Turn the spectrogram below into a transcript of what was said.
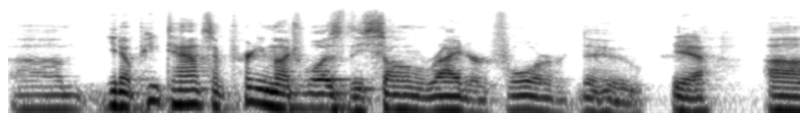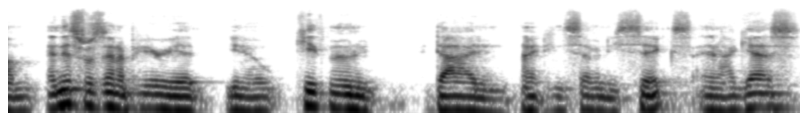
um, you know, Pete Townshend pretty much was the songwriter for the Who, Yeah, um, and this was in a period. You know, Keith Moon died in 1976, and I guess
